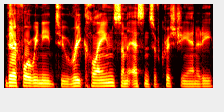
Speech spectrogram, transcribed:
therefore we need to reclaim some essence of christianity.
